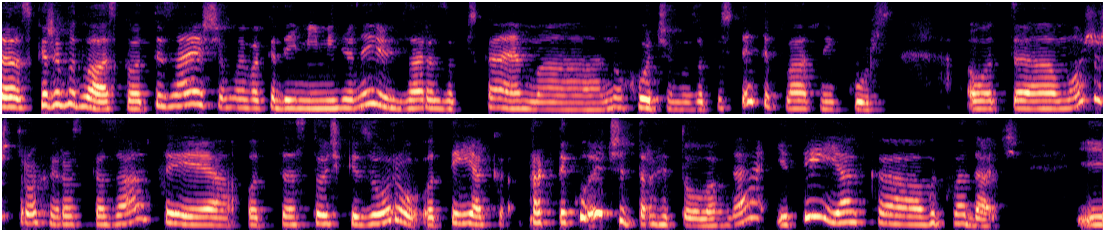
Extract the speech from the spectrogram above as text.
е, скажи, будь ласка, ти знаєш, що ми в Академії мільйонерів зараз запускаємо, ну, хочемо запустити платний курс. От е, можеш трохи розказати, от е, з точки зору, от ти як практикуючий таргетолог, да, і ти як е, викладач, і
